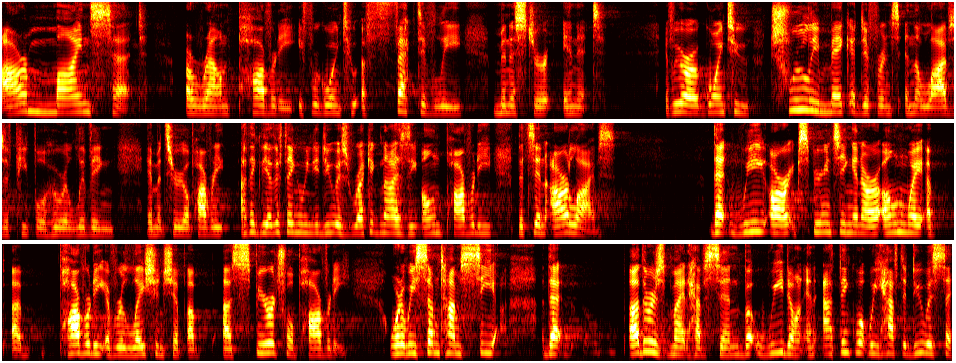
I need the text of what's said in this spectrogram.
our mindset around poverty if we're going to effectively minister in it. If we are going to truly make a difference in the lives of people who are living in material poverty, I think the other thing we need to do is recognize the own poverty that's in our lives. That we are experiencing in our own way a, a poverty of relationship, a, a spiritual poverty, where we sometimes see that others might have sinned, but we don't. And I think what we have to do is say,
